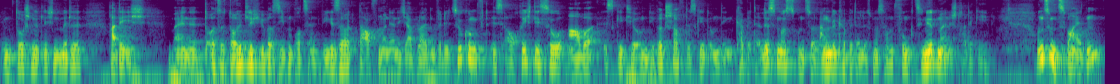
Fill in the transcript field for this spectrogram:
im durchschnittlichen Mittel hatte ich meine, also deutlich über sieben Prozent. Wie gesagt, darf man ja nicht ableiten für die Zukunft, ist auch richtig so, aber es geht hier um die Wirtschaft, es geht um den Kapitalismus und solange wir Kapitalismus haben, funktioniert meine Strategie. Und zum Zweiten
